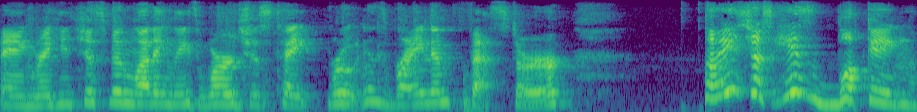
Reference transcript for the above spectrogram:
angry. He's just been letting these words just take root in his brain and fester. So he's just, he's looking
